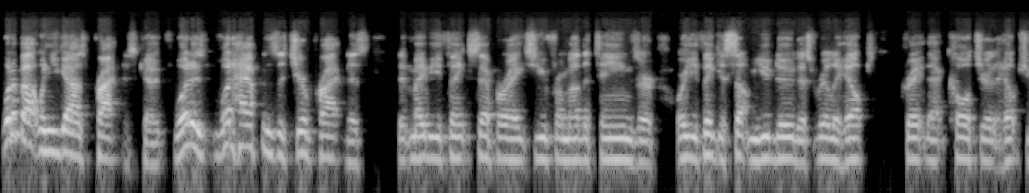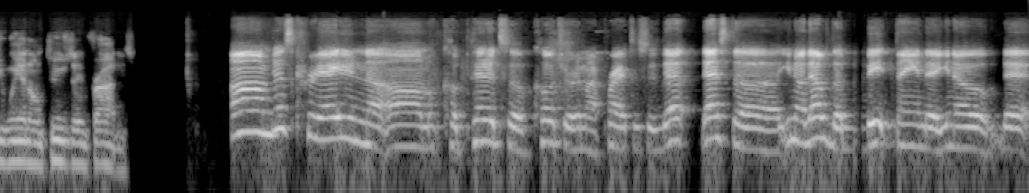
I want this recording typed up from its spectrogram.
What about when you guys practice, coach? What is what happens at your practice that maybe you think separates you from other teams, or or you think is something you do that's really helps create that culture that helps you win on Tuesday and Fridays? Um, just creating the um competitive culture in my practices. That that's the you know that was the big thing that you know that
